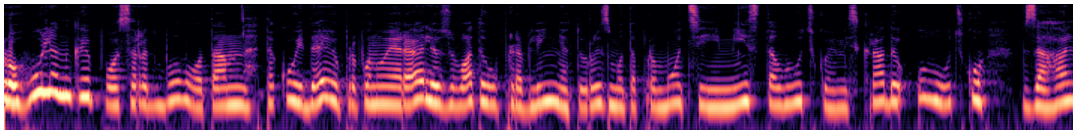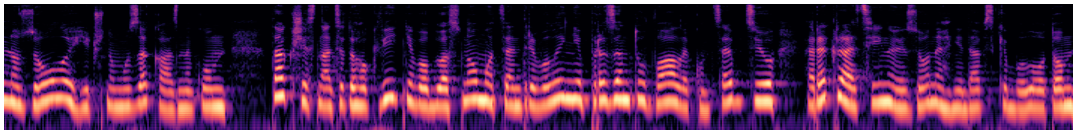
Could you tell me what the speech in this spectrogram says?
Прогулянки посеред болота. Таку ідею пропонує реалізувати управління туризму та промоції міста Луцької міськради у Луцьку в загальнозоологічному заказнику. Так, 16 квітня в обласному центрі Волині презентували концепцію рекреаційної зони Гнідавське болото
